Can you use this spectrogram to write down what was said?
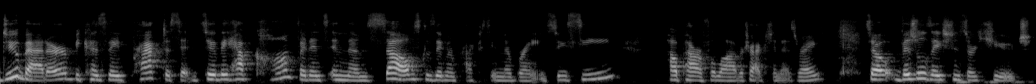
do better because they've practiced it. So they have confidence in themselves because they've been practicing their brain. So you see how powerful law of attraction is, right? So visualizations are huge.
